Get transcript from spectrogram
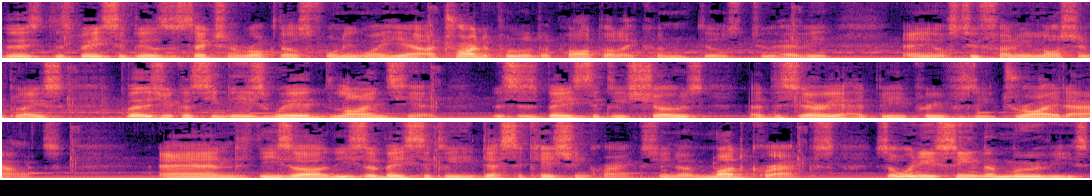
this, this basically is a section of rock that was falling away here. I tried to pull it apart, but I couldn't. It was too heavy, and it was too firmly lodged in place. But as you can see, these weird lines here, this is basically shows that this area had been previously dried out. And these are these are basically desiccation cracks, you know, mud cracks. So when you've seen the movies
